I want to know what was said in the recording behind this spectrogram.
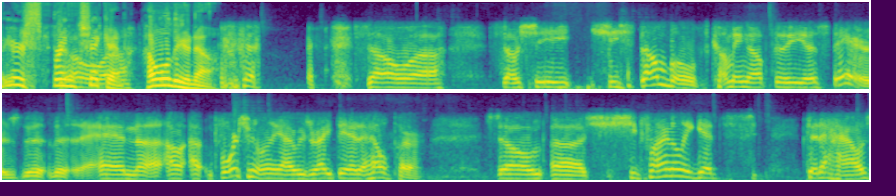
You're a spring So, chicken. uh, How old are you now? so uh so she she stumbles coming up the uh, stairs the the and uh, uh, fortunately I was right there to help her. So uh she finally gets to the house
